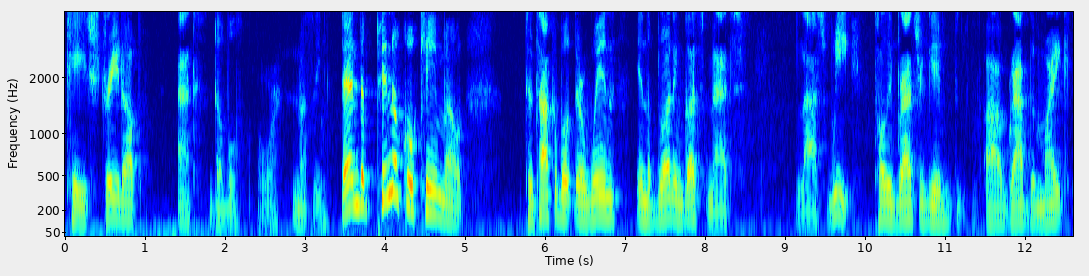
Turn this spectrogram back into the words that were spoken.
Cage straight up at Double or Nothing. Then the Pinnacle came out to talk about their win in the Blood and Guts match last week. Tully Blanchard gave, uh, grabbed the mic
